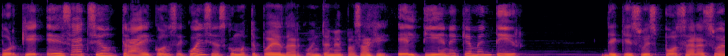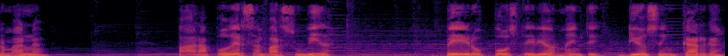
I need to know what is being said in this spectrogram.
porque esa acción trae consecuencias, como te puedes dar cuenta en el pasaje. Él tiene que mentir de que su esposa era su hermana para poder salvar su vida. Pero posteriormente Dios se encarga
